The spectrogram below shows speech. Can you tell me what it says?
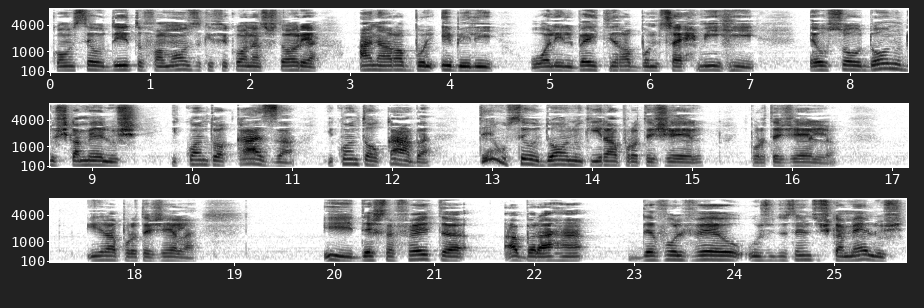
com seu dito famoso que ficou na história: Ana Rabbul Ibili, walil Baiti Rabbun Sahmihi. Eu sou o dono dos camelos, e quanto à casa, e quanto ao Kaaba, tem o seu dono que irá protegê-lo, protegê-lo, irá protegê-la. E desta feita, Abraão devolveu os duzentos camelos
